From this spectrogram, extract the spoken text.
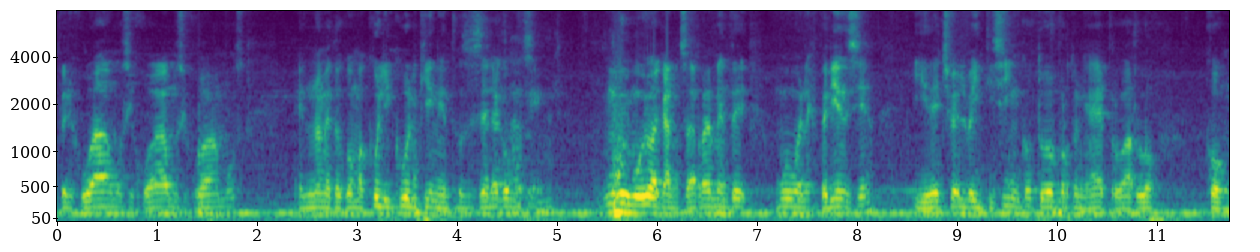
Pero jugábamos y jugábamos y jugábamos. En una me tocó Macaulay Culkin, entonces era como Ah, que muy muy bacano, o sea, realmente muy buena experiencia y de hecho el 25 tuve oportunidad de probarlo con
